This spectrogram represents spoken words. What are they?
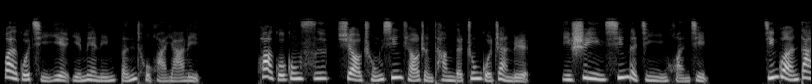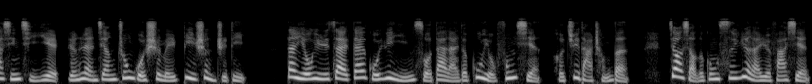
外国企业也面临本土化压力。跨国公司需要重新调整他们的中国战略，以适应新的经营环境。尽管大型企业仍然将中国视为必胜之地，但由于在该国运营所带来的固有风险和巨大成本，较小的公司越来越发现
